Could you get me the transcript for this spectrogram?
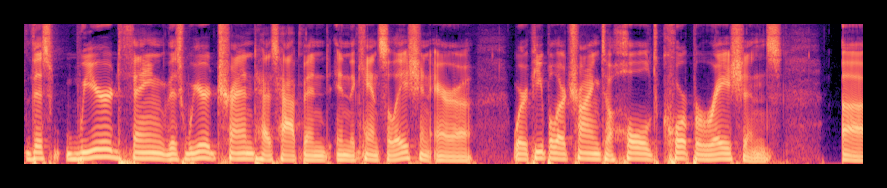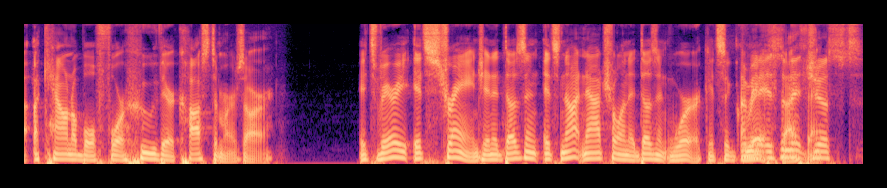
this weird thing, this weird trend has happened in the cancellation era where people are trying to hold corporations uh, accountable for who their customers are. It's very it's strange and it doesn't it's not natural and it doesn't work. It's a grift. I mean, isn't I it think. just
